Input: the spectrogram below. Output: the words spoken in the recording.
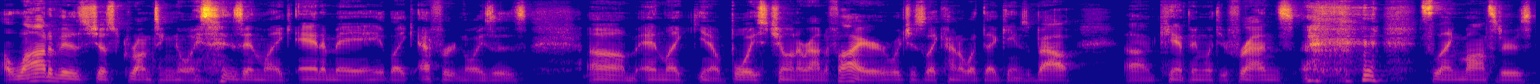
A lot of it is just grunting noises and like anime, like effort noises, um, and like, you know, boys chilling around a fire, which is like kind of what that game's about. Uh, camping with your friends, slaying monsters.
